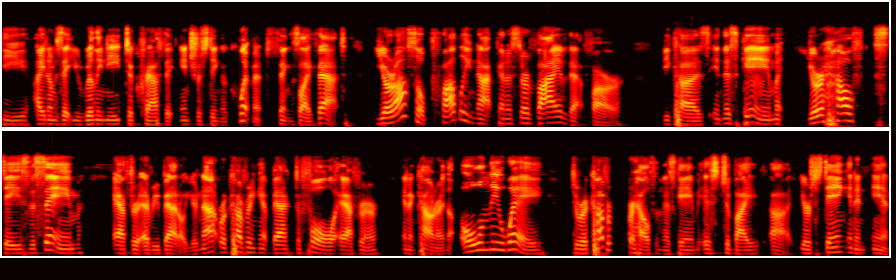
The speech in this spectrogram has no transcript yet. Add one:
the items that you really need to craft the interesting equipment, things like that. You're also probably not going to survive that far because in this game, your health stays the same after every battle. You're not recovering it back to full after an encounter. And the only way to recover health in this game is to buy, uh, you're staying in an inn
